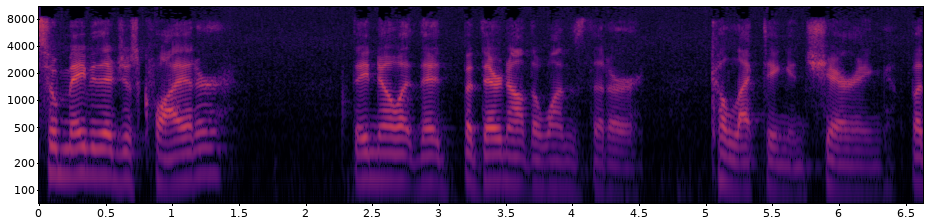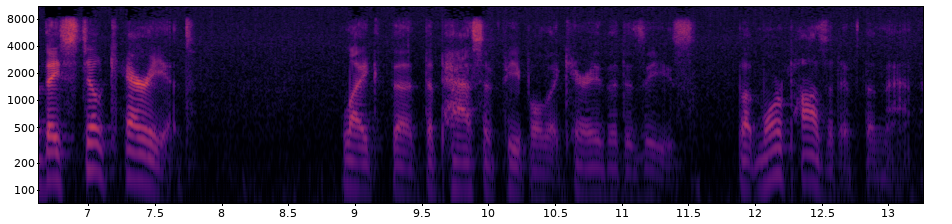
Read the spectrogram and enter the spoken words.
So maybe they're just quieter. They know it, they, but they're not the ones that are collecting and sharing, but they still carry it, like the, the passive people that carry the disease, but more positive than that.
